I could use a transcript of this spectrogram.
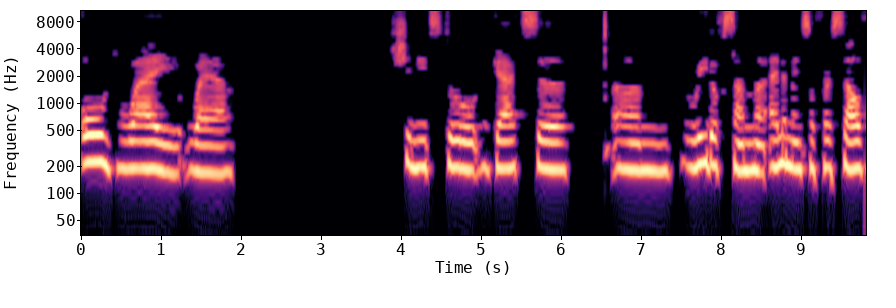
old way where she needs to get uh, um, rid of some elements of herself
